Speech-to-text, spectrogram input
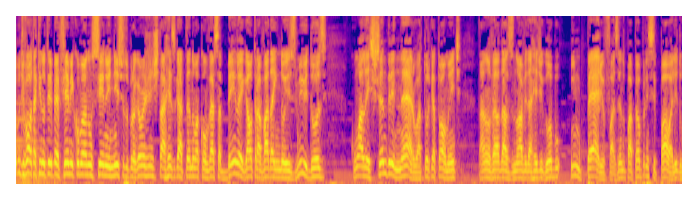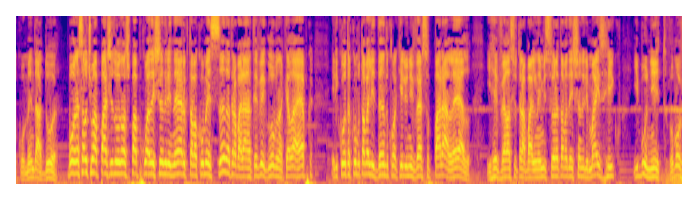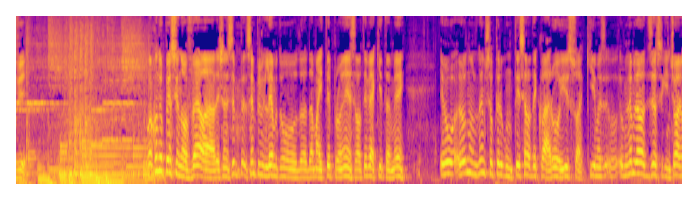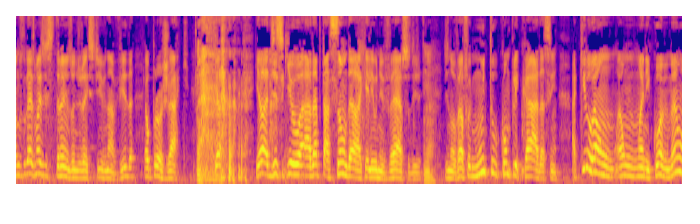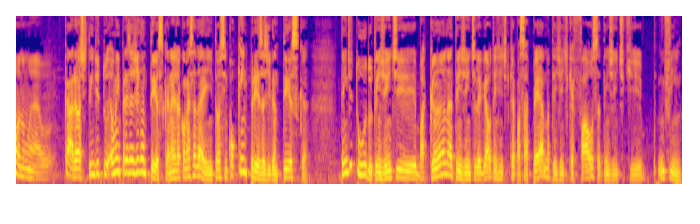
Estamos de volta aqui no Trip FM. Como eu anunciei no início do programa, a gente está resgatando uma conversa bem legal travada em 2012 com Alexandre Nero, ator que atualmente está na novela das nove da Rede Globo Império, fazendo o papel principal ali do comendador. Bom, nessa última parte do nosso papo com Alexandre Nero, que estava começando a trabalhar na TV Globo naquela época, ele conta como estava lidando com aquele universo paralelo e revela se o trabalho na emissora estava deixando ele mais rico e bonito. Vamos ouvir. Agora, quando eu penso em novela, Alexandre, sempre, sempre me lembro do, da, da Maite Proença, ela teve aqui também. Eu, eu não lembro se eu perguntei se ela declarou isso aqui, mas eu, eu me lembro dela dizer o seguinte: olha, um dos lugares mais estranhos onde eu já estive na vida é o Projac. e, ela, e, ela, disse que o, a adaptação dela àquele universo de, é. de novela foi muito complicada, assim. Aquilo é um, é um manicômio mesmo ou não é? Cara, eu acho que tem de tudo. É uma empresa gigantesca, né? Já começa daí. Então, assim, qualquer empresa gigantesca tem de tudo. Tem gente bacana, tem gente legal, tem gente que quer passar perna, tem gente que é falsa, tem gente que. Enfim.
